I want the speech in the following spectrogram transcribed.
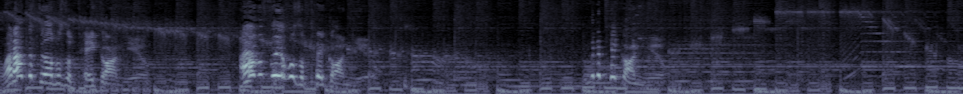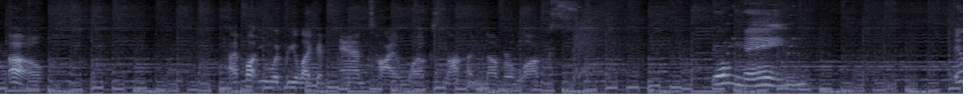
Why do I the it was a pick on you? I have a feeling it was a pick on you. Gonna pick on you. Oh. I thought you would be like an anti-Lux, not another Lux. You're mean. It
